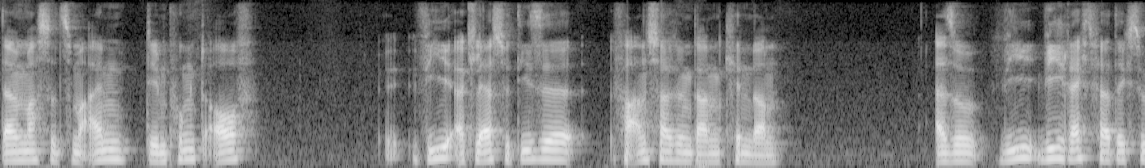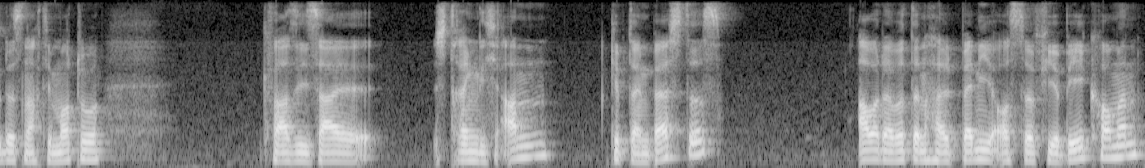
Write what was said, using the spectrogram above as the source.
Damit machst du zum einen den Punkt auf, wie erklärst du diese Veranstaltung dann Kindern? Also wie, wie rechtfertigst du das nach dem Motto, quasi sei streng dich an, gib dein Bestes, aber da wird dann halt Benny aus der 4B kommen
